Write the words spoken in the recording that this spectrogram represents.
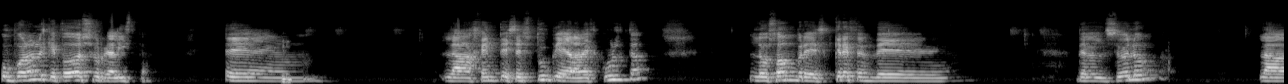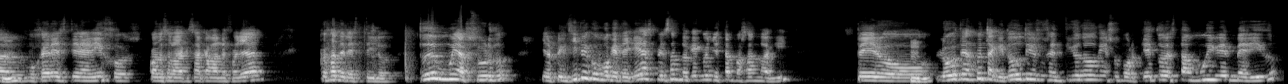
un pueblo en el que todo es surrealista. Eh, la gente es estúpida y a la vez culta. Los hombres crecen de, del suelo. Las ¿Mm? mujeres tienen hijos cuando se, la, se acaban de follar. Cosas del estilo. Todo es muy absurdo. Y al principio como que te quedas pensando qué coño está pasando aquí. Pero Mm. luego te das cuenta que todo tiene su sentido, todo tiene su porqué, todo está muy bien medido.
